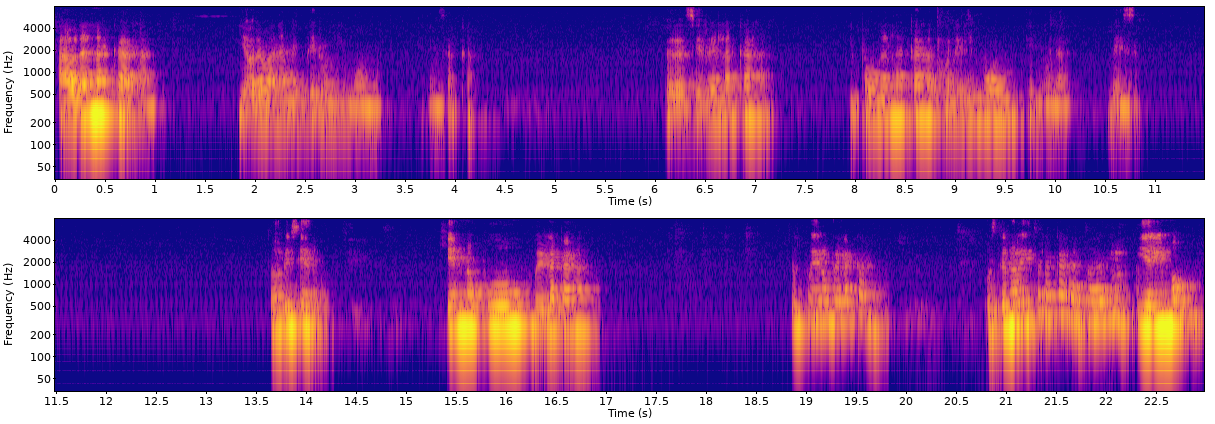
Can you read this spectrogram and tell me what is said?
Abran la caja y ahora van a meter un limón en esa caja. Ahora cierren la caja y pongan la caja con el limón en una mesa. ¿Todos lo hicieron? ¿Quién no pudo ver la caja? ¿Ustedes pudieron ver la caja? ¿Usted no ha visto la caja todavía? ¿Y el limón?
